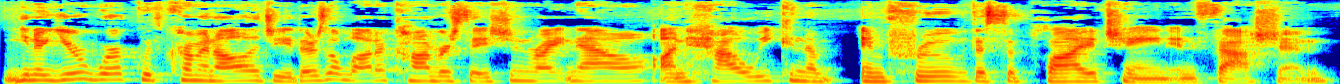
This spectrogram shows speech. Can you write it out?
you know, your work with criminology, there's a lot of conversation right now on how we can improve the supply chain in fashion.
